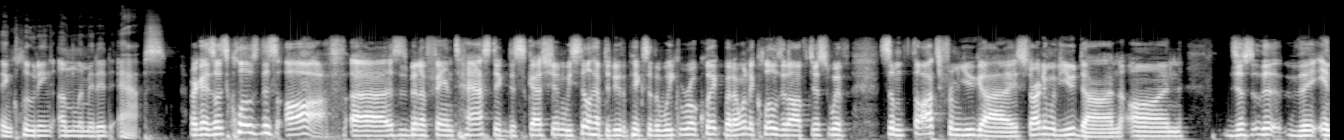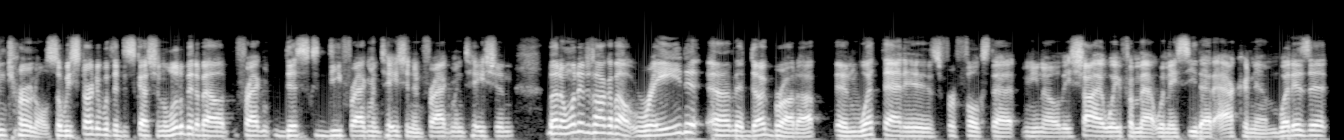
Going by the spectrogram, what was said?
including unlimited apps. All right, guys, let's close this off. Uh, this has been a fantastic discussion. We still have to do the picks of the week real quick, but I want to close it off just with some thoughts from you guys, starting with you, Don, on just the the internals. So we started with a discussion a little bit about frag- defragmentation and fragmentation, but I wanted to talk about RAID uh, that Doug brought up and what that is for folks that you know they shy away from that when they see that acronym. What is it?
